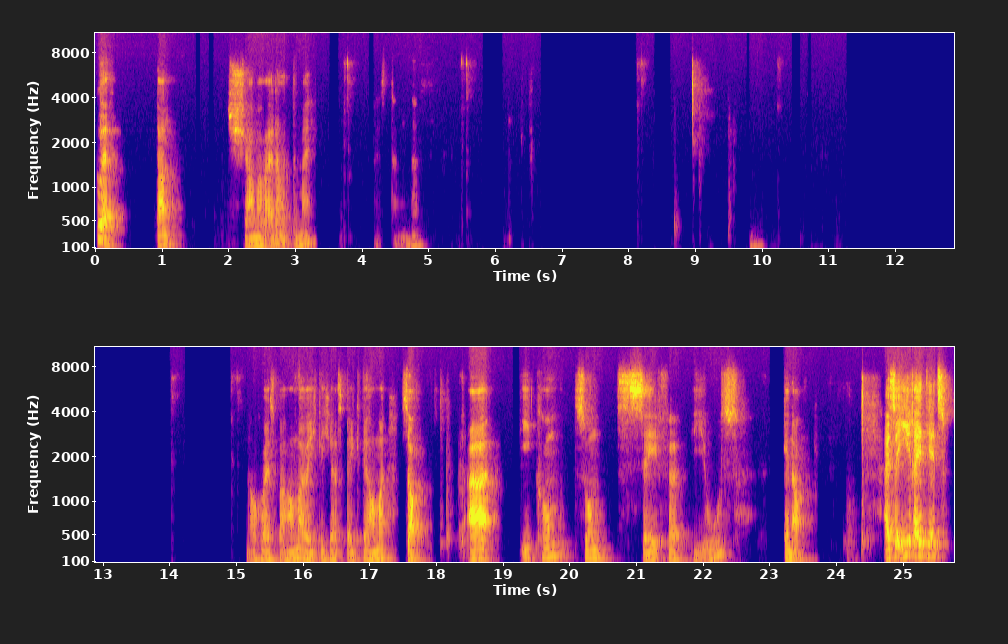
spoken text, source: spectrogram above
Gut, dann schauen wir weiter. Warte mal. Nachweisbar haben wir, rechtliche Aspekte haben wir. So, äh, ich komme zum Safer Use. Genau. Also ich rede jetzt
